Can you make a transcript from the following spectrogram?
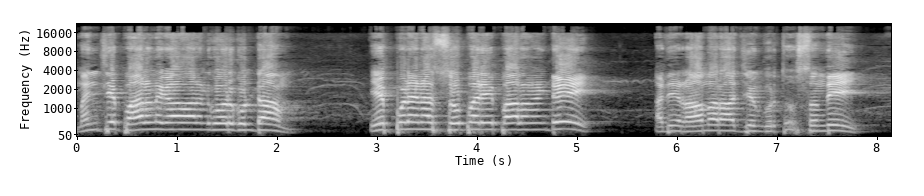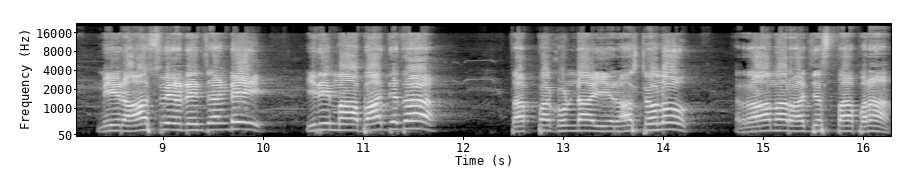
మంచి పాలన కావాలని కోరుకుంటాం. ఎప్పుడైనా సూపర్ అంటే అది రామరాజ్యం గుర్తొస్తుంది. మీరు ఆశీర్వదించండి. ఇది మా బాధ్యత. తప్పకుండా ఈ రాష్ట్రంలో రామరాజ్య స్థాపన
